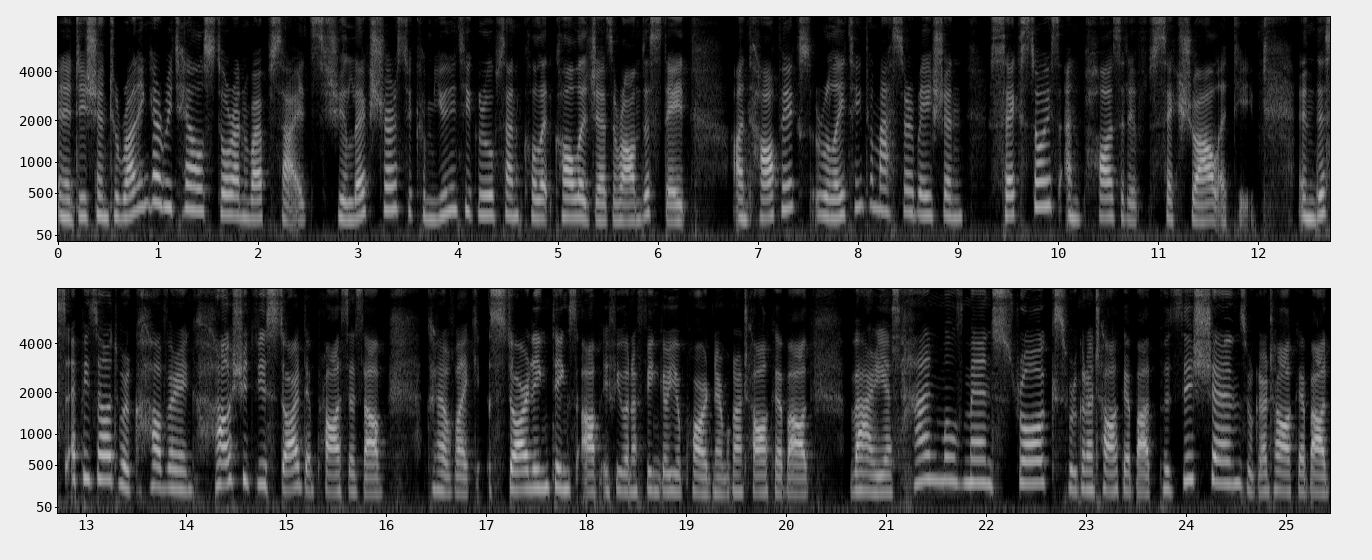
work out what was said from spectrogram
In addition to running her retail store and websites, she lectures to community groups and colleges around the state on topics relating to masturbation, sex toys, and positive sexuality. In this episode, we're covering how should we start the process of kind of like starting things up if you want to finger your partner. We're going to talk about various hand movements, strokes. We're going to talk about positions. We're going to talk about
